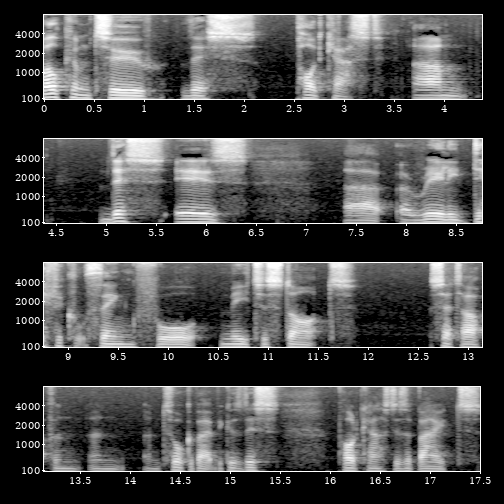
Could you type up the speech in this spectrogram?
welcome to this podcast. Um, this is uh, a really difficult thing for me to start, set up, and, and, and talk about because this podcast is about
